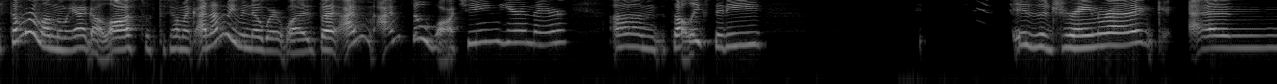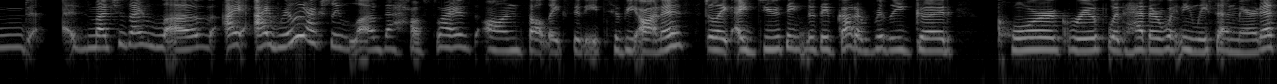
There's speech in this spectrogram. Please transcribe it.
somewhere along the way I got lost with Potomac. I don't even know where it was, but I'm I'm still watching here and there. Um Salt Lake City is a train wreck and as much as I love I I really actually love the housewives on Salt Lake City to be honest. Like I do think that they've got a really good core group with Heather, Whitney, Lisa and Meredith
